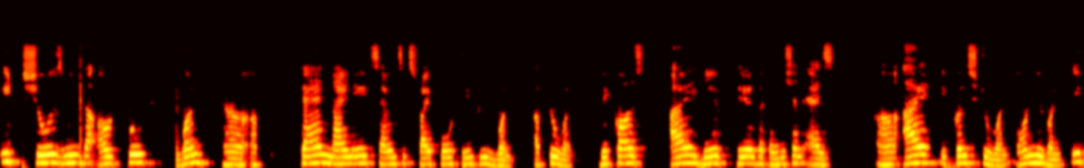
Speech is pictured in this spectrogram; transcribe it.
it shows me the output 1 uh, up 10 9 8 7 6 5 4 3 2 1 up to 1 because I gave here the condition as uh, i equals to 1 only 1 if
